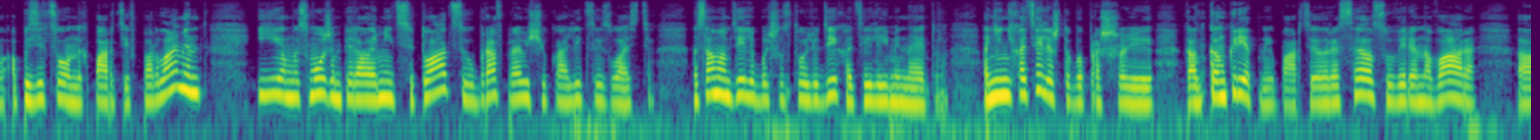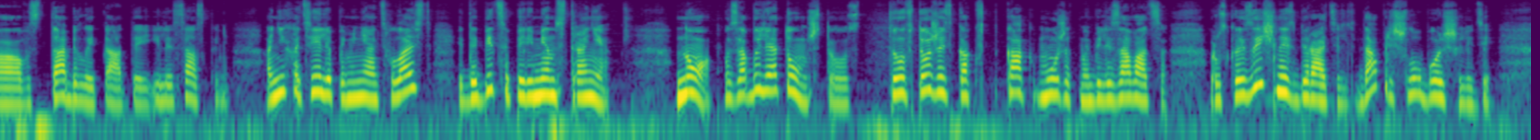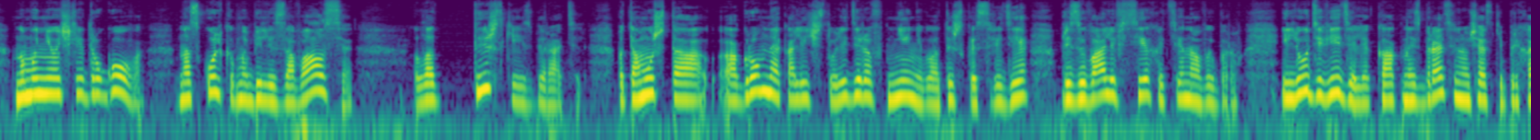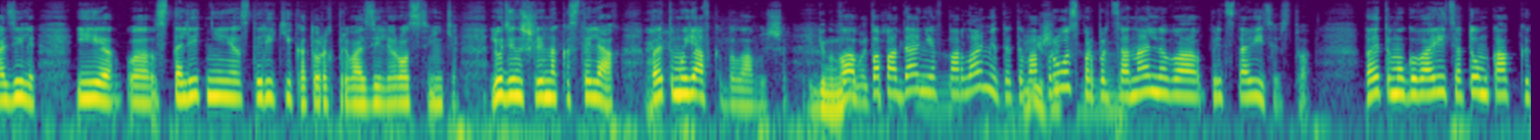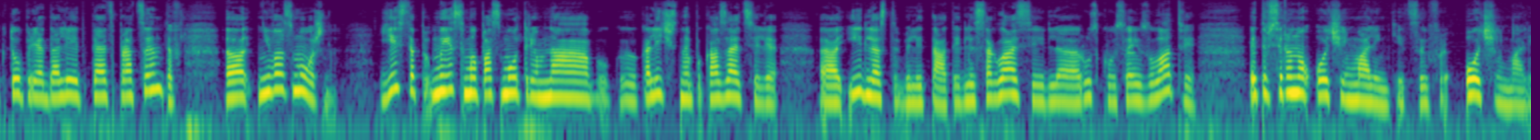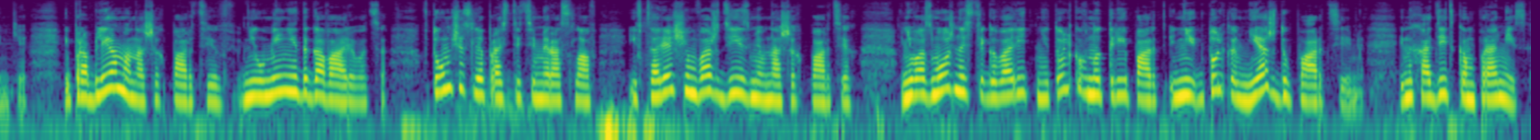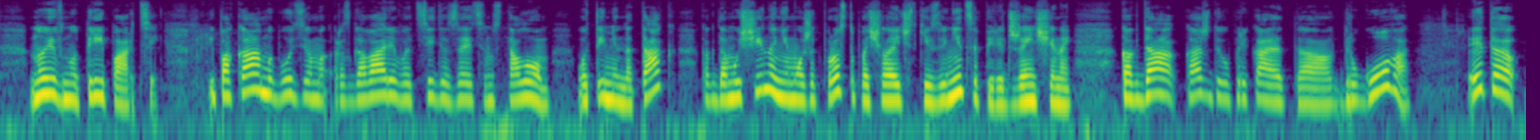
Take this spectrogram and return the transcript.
оппозиционных партий в парламент, и мы сможем переломить ситуацию, убрав правящую коалицию из власти. На самом деле большинство людей хотели именно этого. Они не хотели, чтобы прошли кон- конкретные партии, РСЛ, Суверена Вара, Стабилитаты или Саскани. Они хотели поменять власть и добиться перемен в стране. Но мы забыли о том, что в то же, как, как может мобилизоваться русскоязычный избиратель, да, пришло больше людей. Но мы не учли другого, насколько мобилизовался латышский избиратель, потому что огромное количество лидеров мнений в латышской среде призывали всех идти на выборов. И люди видели, как на избирательные участки приходили и э, столетние старики, которых привозили родственники. Люди шли на костылях, поэтому явка была выше. Регина, ну, Попадание в парламент – это вопрос к... пропорционального представительства. Поэтому говорить о том, как и кто преодолеет 5%, э, невозможно. Есть, если мы посмотрим на э, количественные показатели э, и для стабилитата, и для согласия, и для Русского Союза Латвии, это все равно очень маленькие цифры, очень маленькие. И проблема наших партий в неумении договариваться, в том числе, простите, Мирослав, и в царящем вождизме в наших партиях, в невозможности говорить не только внутри партии, не только между партиями и находить компромисс, но и внутри партий. И пока мы будем разговаривать, сидя за этим столом, вот именно так, когда мужчина не может просто по-человечески извиниться перед женщиной, когда каждый упрекает а, другого, это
